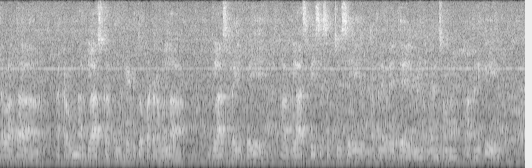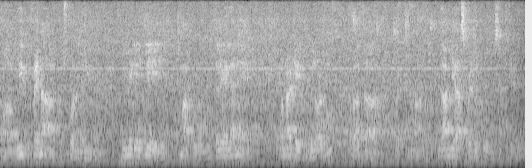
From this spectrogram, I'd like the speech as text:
తర్వాత అక్కడ ఉన్న గ్లాస్కు అతను హెడ్తో పడడం వల్ల గ్లాస్ పగిలిపోయి ఆ గ్లాస్ పీసెస్ వచ్చేసి అతను ఎవరైతే మెంటలీ అన్సౌండ్ అతనికి వీపు పైన పుచ్చుకోవడం జరిగింది. ఇమీడియట్లీ మాకు తెలియగానే వన్ నాట్ ఎయిట్ని పిలవడం తర్వాత గాంధీ హాస్పిటల్కు షిఫ్ట్ చేయడం.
